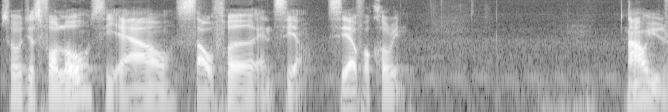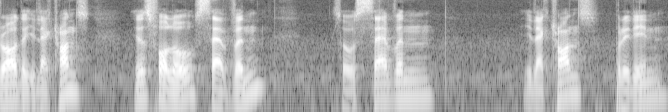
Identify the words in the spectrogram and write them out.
So just follow Cl sulfur and Cl. Cl for chlorine. Now you draw the electrons. Just follow 7 so 7 electrons. Put it in.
